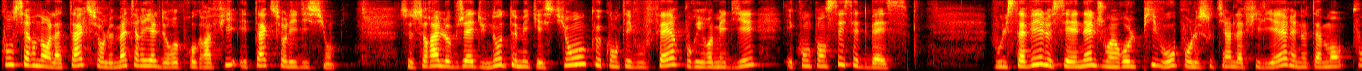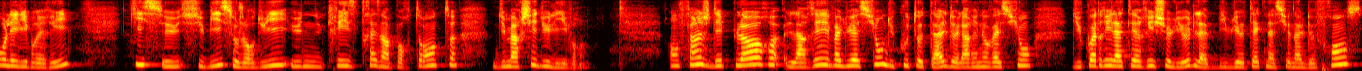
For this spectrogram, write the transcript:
concernant la taxe sur le matériel de reprographie et taxe sur l'édition. Ce sera l'objet d'une autre de mes questions. Que comptez-vous faire pour y remédier et compenser cette baisse? Vous le savez, le CNL joue un rôle pivot pour le soutien de la filière et notamment pour les librairies qui subissent aujourd'hui une crise très importante du marché du livre. Enfin, je déplore la réévaluation du coût total de la rénovation du quadrilatère Richelieu de la Bibliothèque nationale de France,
